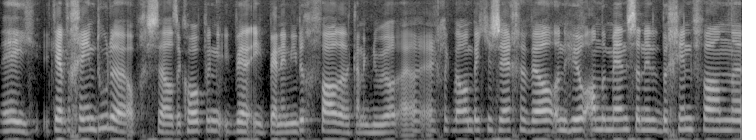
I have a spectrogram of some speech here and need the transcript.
nee, ik heb er geen doelen opgesteld. Ik hoop, in, ik, ben, ik ben in ieder geval, dat kan ik nu wel, eh, eigenlijk wel een beetje zeggen, wel een heel ander mens dan in het begin van, eh,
